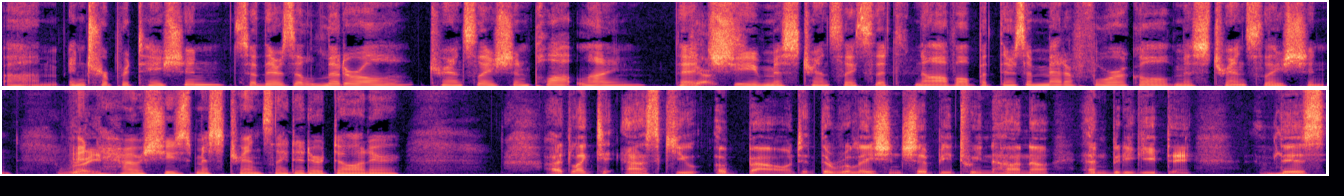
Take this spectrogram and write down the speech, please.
um, interpretation. So there's a literal translation plot line that Yes. she mistranslates the novel, but there's a metaphorical mistranslation Right. and how she's mistranslated her daughter. I'd like to ask you about the relationship between Hannah and Brigitte. This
